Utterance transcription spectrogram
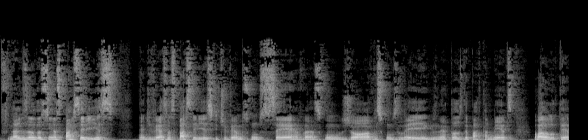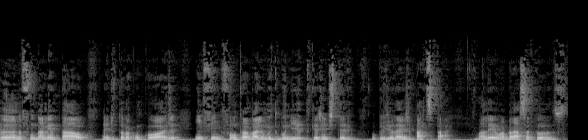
finalizando assim as parcerias né, diversas parcerias que tivemos com servas, com os jovens, com os leigos, né, todos os departamentos, Hora Luterana, Fundamental, a Editora Concórdia, enfim, foi um trabalho muito bonito que a gente teve o privilégio de participar. Valeu, um abraço a todos.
